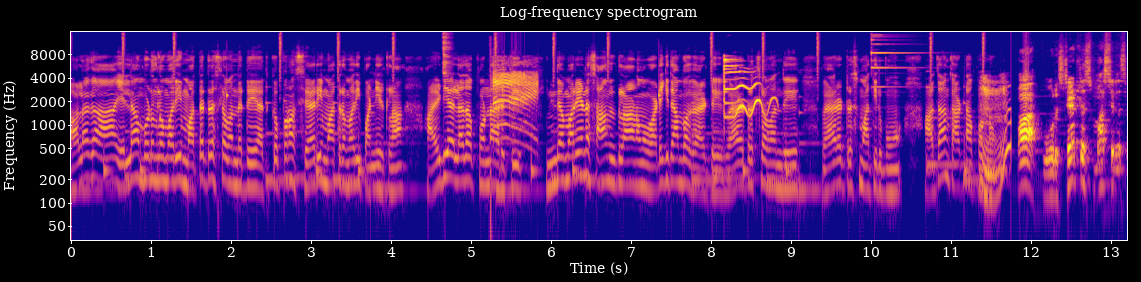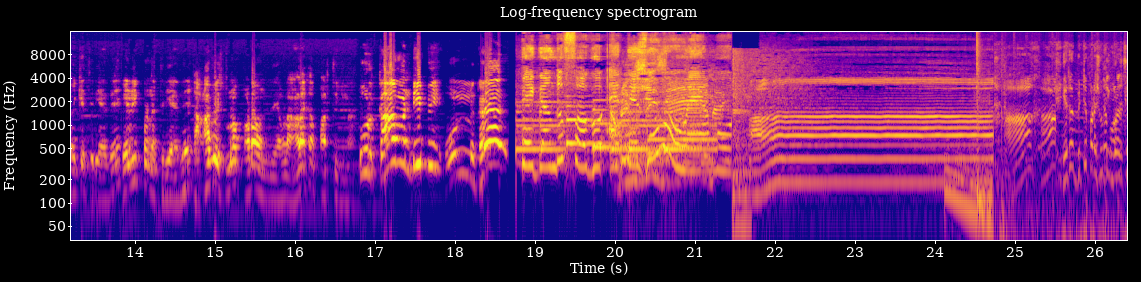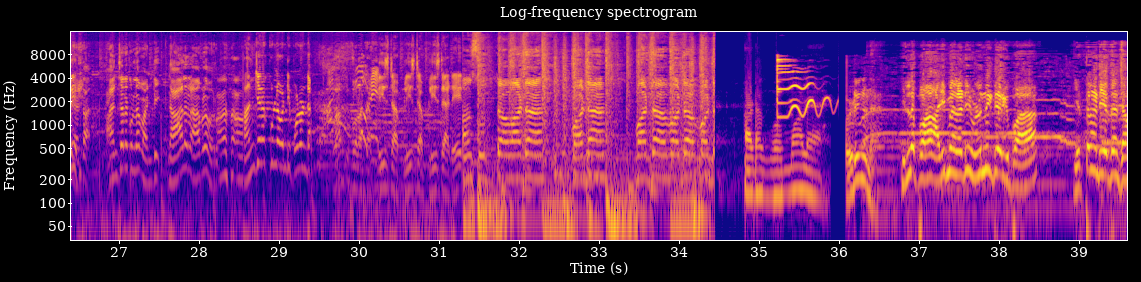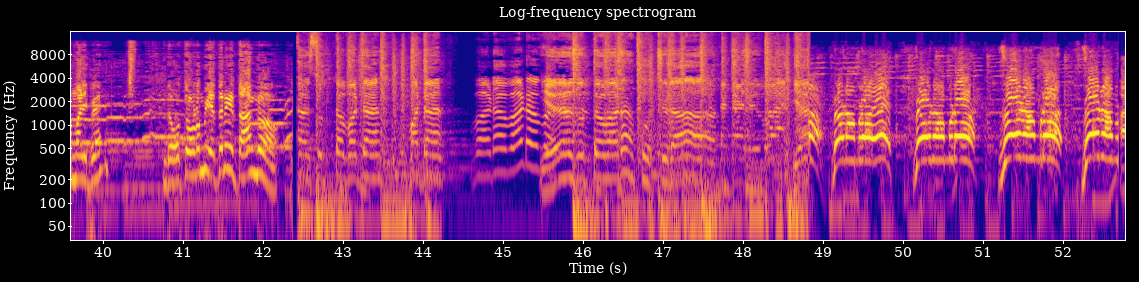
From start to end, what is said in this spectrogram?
அழகா எல்லா பொண்ணுங்களும் மாதிரி மற்ற ட்ரெஸ்ஸில் வந்துட்டு அதுக்கப்புறம் சேரீ மாற்றுற மாதிரி பண்ணியிருக்கலாம். ஐடியா இல்லாத பொண்ணாக இருக்குது இந்த மாதிரியான சாங்குக்கெலாம் நம்ம வடைக்கு தான்ப்பா கரெக்டு வேறு ட்ரெஸ்ஸில் வந்து வேறு ட்ரெஸ் மாற்றிருப்போம் அதான் கரெக்டாக பண்ணும். வா ஒரு ஸ்டேட்டஸ் ஸ்டேட்டஸ் வைக்க தெரியாது. எடிட் பண்ண தெரியாது. ஆபீஸ் மூலம் படம் வந்தது. எவ்வளவு அழகா பார்த்தீங்கன்னா ஒரு காமன் டிபி ஒண்ணு கிடையாது. Pegando பட ஷூட்டிங் போறது அஞ்சரைக்குள்ள வண்டி. நாலு ராவில வரும். அஞ்சரைக்குள்ள வண்டி போறோம்டா போறோம்டா ப்ளீஸ்டா ப்ளீஸ்டா ப்ளீஸ்டா டே இல்லப்பா அடி மேல அடி விழுந்துகிட்டே இருக்குப்பா. எத்தனை அடியை தான் சமாளிப்பேன்? இந்த ஒத்த உடம்பு எத்தனை தாங்கும்.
